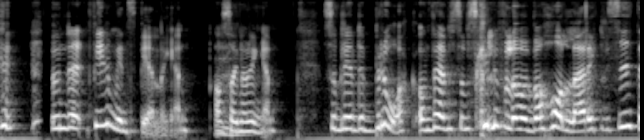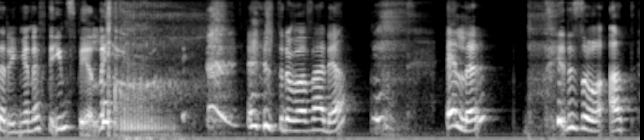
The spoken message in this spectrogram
under filminspelningen av Sagan om ringen så blev det bråk om vem som skulle få lov att behålla rekvisitaringen efter inspelning. Efter de var färdiga. Eller är det så att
